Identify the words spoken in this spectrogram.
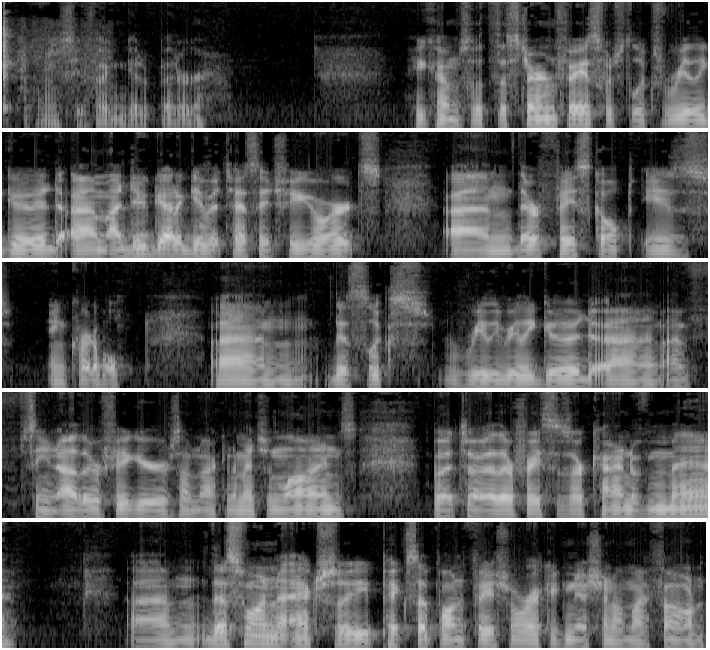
Let me see if I can get it better. He comes with the stern face, which looks really good. Um, I do got to give it to SH Figuarts. Um, their face sculpt is incredible. Um, this looks really, really good. Uh, I've seen other figures. I'm not going to mention lines, but uh, their faces are kind of meh. Um, this one actually picks up on facial recognition on my phone.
